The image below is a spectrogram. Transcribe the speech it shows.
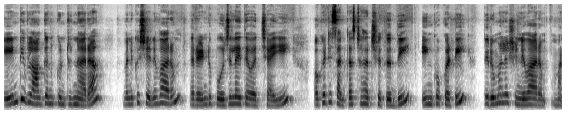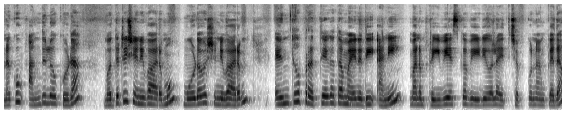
ఏంటి వ్లాగ్ అనుకుంటున్నారా? మనకు శనివారం రెండు పూజలు అయితే వచ్చాయి. ఒకటి సంకష్టహర చతుర్థి ఇంకొకటి తిరుమల శనివారం. మనకు అందులో కూడా మొదటి శనివారము మూడవ శనివారం ఎంతో ప్రత్యేకతమైనది అని మనం ప్రీవియస్గా వీడియోలో అయితే చెప్పుకున్నాం కదా.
